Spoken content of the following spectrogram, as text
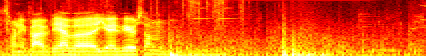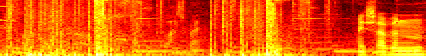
25. Do you have a UAV or something? Twenty-seven.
